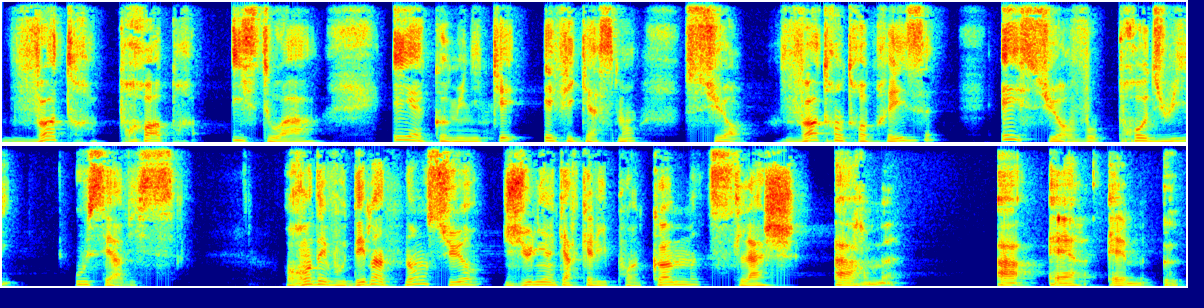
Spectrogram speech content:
votre propre histoire et à communiquer efficacement sur votre entreprise et sur vos produits ou services. Rendez-vous dès maintenant sur juliencarcali.com slash arme. A-R-M-E.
